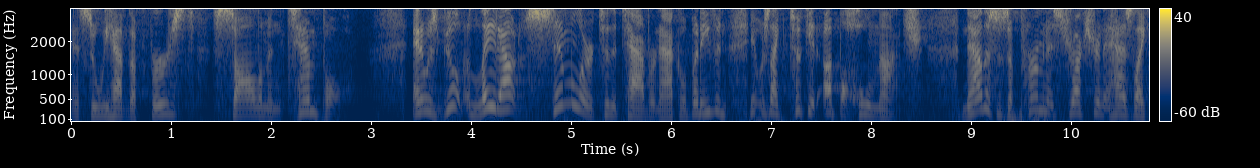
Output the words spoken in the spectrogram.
And so we have the first Solomon temple. And it was built, laid out similar to the tabernacle, but even it was like took it up a whole notch. Now this is a permanent structure and it has like,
